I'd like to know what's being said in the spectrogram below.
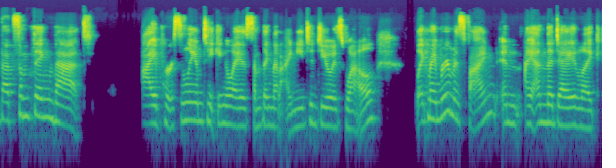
that's something that I personally am taking away as something that I need to do as well. Like my room is fine and I end the day like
